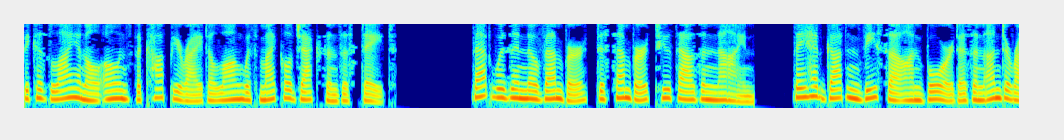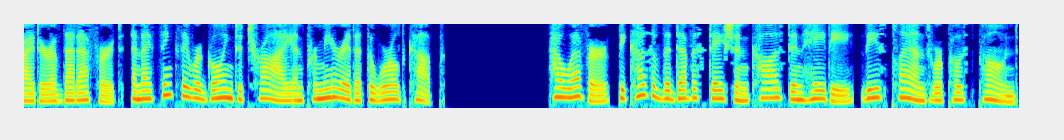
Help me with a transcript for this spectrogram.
because Lionel owns the copyright along with Michael Jackson's estate. That was in November, December 2009. They had gotten Visa on board as an underwriter of that effort, and I think they were going to try and premiere it at the World Cup. However, because of the devastation caused in Haiti, these plans were postponed.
